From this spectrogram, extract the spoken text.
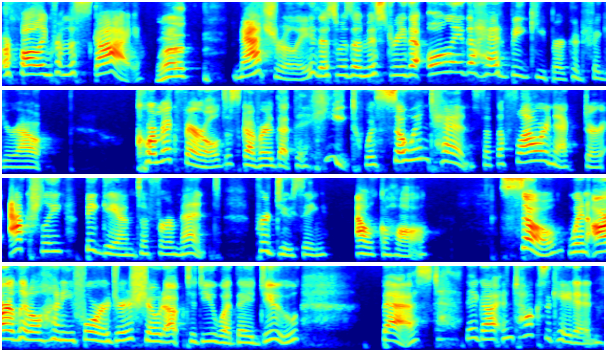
or falling from the sky. what? Naturally, this was a mystery that only the head beekeeper could figure out. Cormac Farrell discovered that the heat was so intense that the flower nectar actually began to ferment, producing alcohol. So, when our little honey foragers showed up to do what they do best, they got intoxicated.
